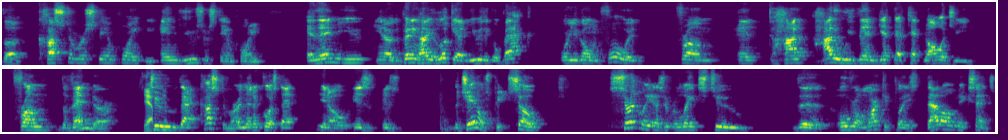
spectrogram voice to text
the customer standpoint, the end user standpoint. And then you, you know, depending how you look at it, you either go back or you're going forward from and to how how do we then get that technology from the vendor yep. to that customer? And then of course that, you know, is is the channels piece. So certainly as it relates to the overall marketplace, that all makes sense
